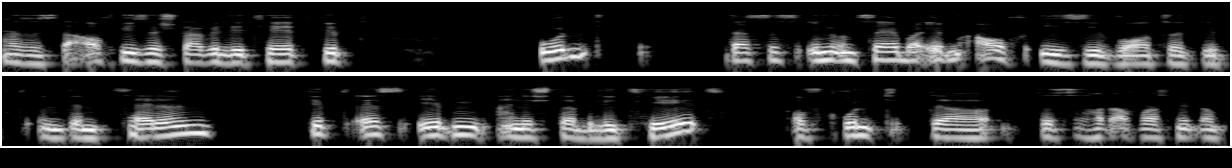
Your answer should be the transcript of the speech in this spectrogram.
dass es da auch diese Stabilität gibt und dass es in uns selber eben auch Easy Water gibt. In den Zellen gibt es eben eine Stabilität aufgrund der, das hat auch was mit einer,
